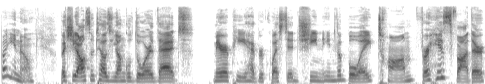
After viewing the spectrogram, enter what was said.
But you know, But she also tells Youngledore that Merope had requested she name the boy Tom for his father,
